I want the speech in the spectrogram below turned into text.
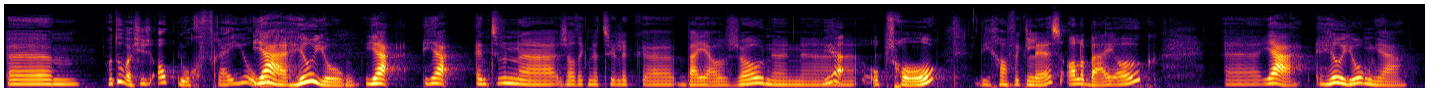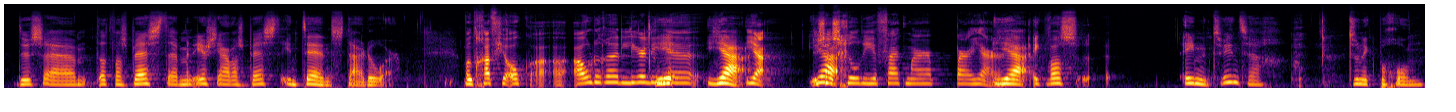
Ehm, Want toen was je dus ook nog vrij jong. ja, heel jong. Ja, ja. En toen eh, zat ik natuurlijk eh, bij jouw zonen eh, Ja. op school. Die gaf ik les, allebei ook. Eh, ja, heel jong, ja. Dus ehm, dat was best, eh, mijn eerste jaar was best intens daardoor. Want gaf je ook oudere leerlingen... Ja, Ja, dus Ja. dan scheelde je vaak maar een paar jaar. ja ik was eh, 21 toen ik begon.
